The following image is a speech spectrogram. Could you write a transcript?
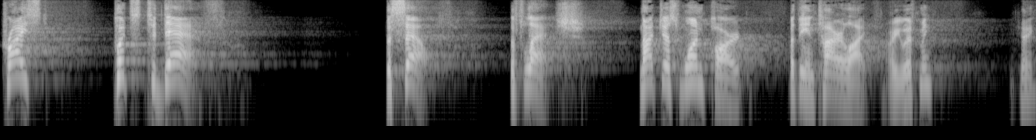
Christ puts to death the self, the flesh. Not just one part, but the entire life. Are you with me? Okay?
